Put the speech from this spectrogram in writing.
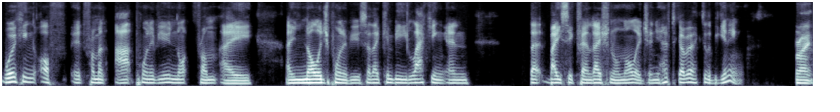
working off it from an art point of view, not from a a knowledge point of view. So they can be lacking and that basic foundational knowledge, and you have to go back to the beginning. Right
